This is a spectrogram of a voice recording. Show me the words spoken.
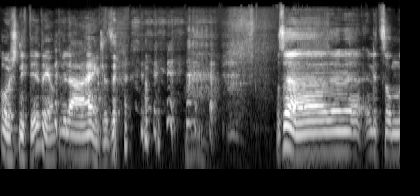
Over snittet intelligent, vil jeg egentlig si. Og så er det litt sånn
